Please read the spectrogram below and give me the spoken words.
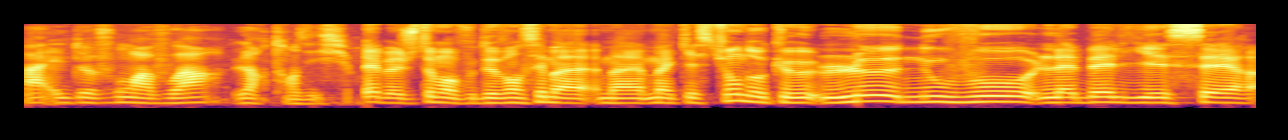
bah, elles devront avoir leur transition. Eh ben justement, vous devancez ma, ma, question. Donc euh, le nouveau label ISR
